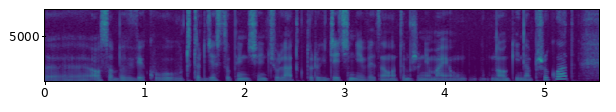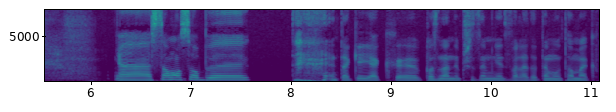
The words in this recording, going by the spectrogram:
e, osoby w wieku 40-50 lat, których dzieci nie wiedzą o tym, że nie mają nogi na przykład. E, są osoby, takie jak poznany przeze mnie dwa lata temu Tomek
